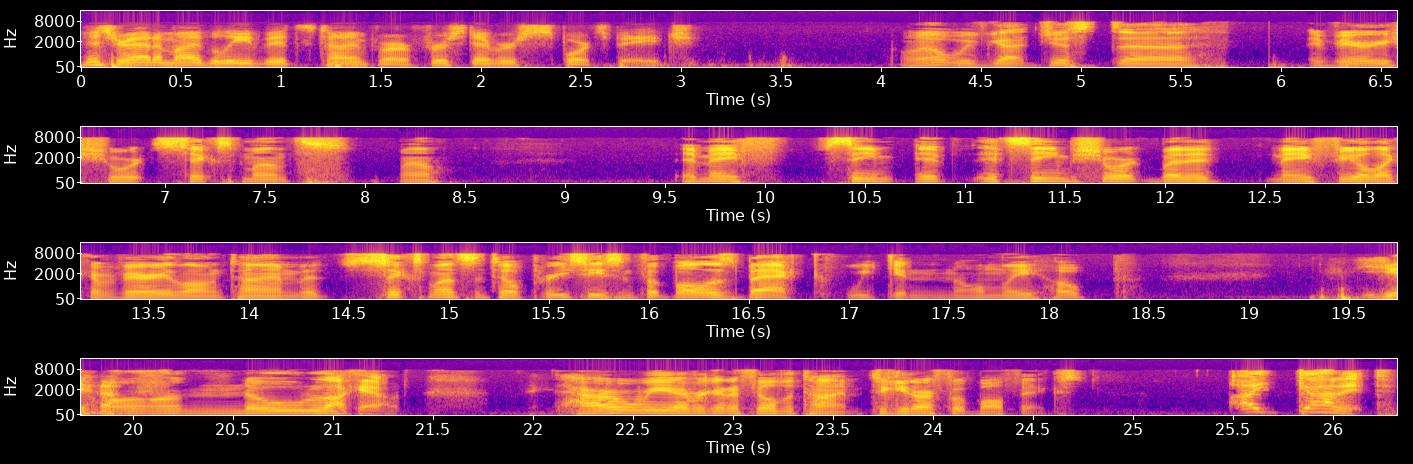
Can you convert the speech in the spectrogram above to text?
Mr. Adam, I believe it's time for our first ever sports page. Well, we've got just uh, a very short six months. Well, it may f- seem it it seems short, but it may feel like a very long time. But six months until preseason football is back. We can only hope. Yeah. Come on, no lockout. How are we ever going to fill the time to get our football fixed? I got it.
